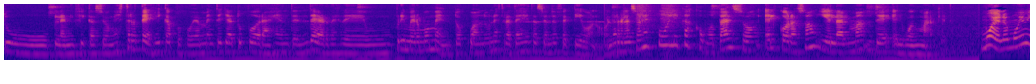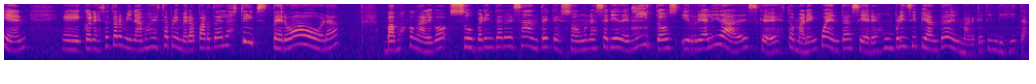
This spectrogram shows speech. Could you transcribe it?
tu planificación estratégica, pues obviamente ya tú podrás entender desde un primer momento cuando una estrategia está siendo efectiva o no. Las relaciones públicas como tal son el corazón y el alma del buen marketing. Bueno, muy bien. Eh, con esto terminamos esta primera parte de los tips, pero ahora vamos con algo súper interesante que son una serie de mitos y realidades que debes tomar en cuenta si eres un principiante del marketing digital.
